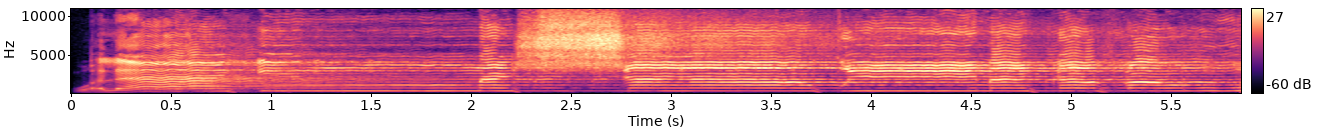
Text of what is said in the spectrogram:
ولكن الشياطين كفروا.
